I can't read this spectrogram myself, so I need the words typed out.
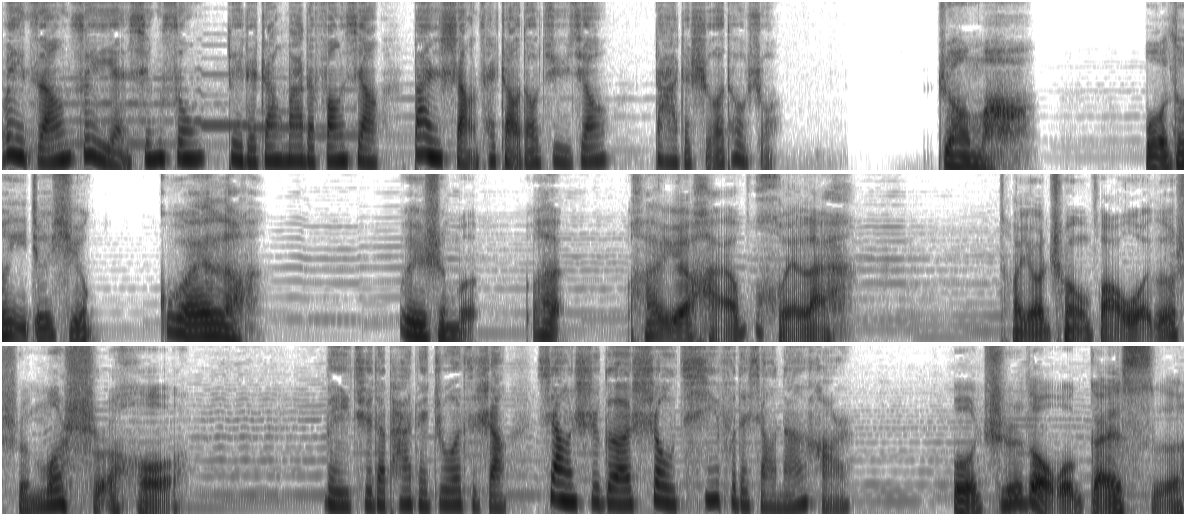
魏子昂醉眼惺忪，对着张妈的方向，半晌才找到聚焦，大着舌头说：“张妈，我都已经学乖了，为什么汉汉月还不回来？他要惩罚我到什么时候？”委屈的趴在桌子上，像是个受欺负的小男孩。我知道我该死，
